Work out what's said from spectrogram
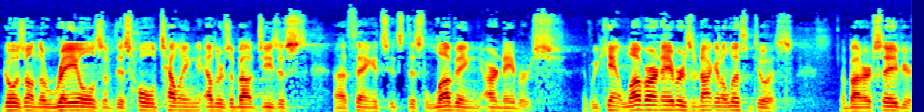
goes on the rails of this whole telling others about Jesus uh, thing. It's, it's this loving our neighbors. We can't love our neighbors, they're not going to listen to us about our Savior.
